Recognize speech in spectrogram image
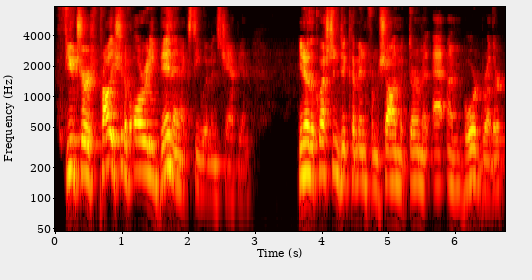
future, probably should have already been NXT Women's Champion. You know, the question did come in from Sean McDermott at I'm Bored Brother.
